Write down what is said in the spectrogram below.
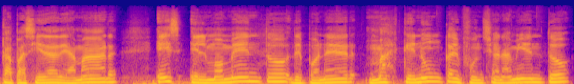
capacidad de amar, es el momento de poner más que nunca en funcionamiento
